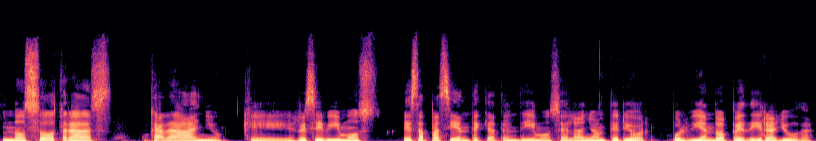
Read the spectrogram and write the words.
nosotras cada año que recibimos esa paciente que atendimos el año anterior, volviendo a pedir ayuda,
